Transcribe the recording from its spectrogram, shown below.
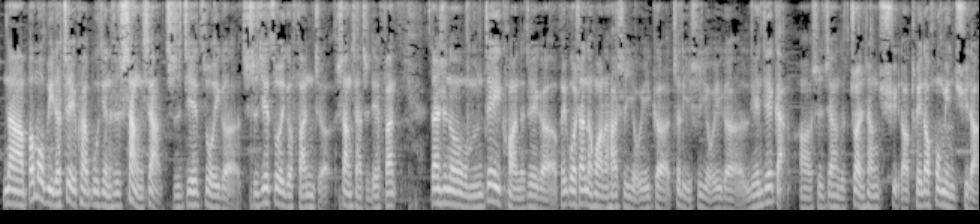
那 Bumblebee 的这一块部件呢是上下直接做一个直接做一个翻折，上下直接翻。但是呢，我们这一款的这个飞过山的话呢，它是有一个这里是有一个连接杆啊，是这样的转上去，然后推到后面去的。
